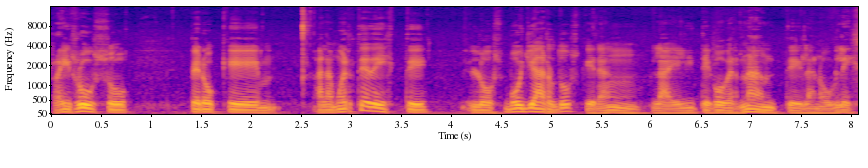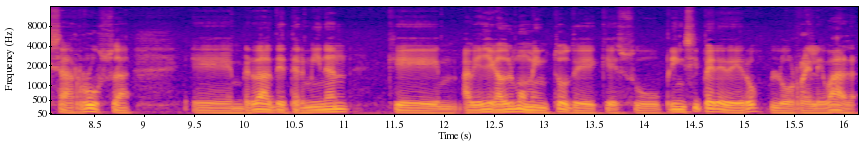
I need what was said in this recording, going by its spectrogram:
rey ruso, pero que a la muerte de este, los boyardos, que eran la élite gobernante, la nobleza rusa, eh, en verdad determinan que había llegado el momento de que su príncipe heredero lo relevara,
